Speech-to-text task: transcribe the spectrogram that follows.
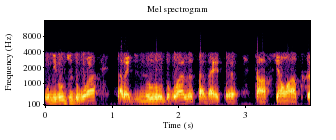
Au niveau du droit, ça va être du nouveau droit. Là, ça va être euh, tension entre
